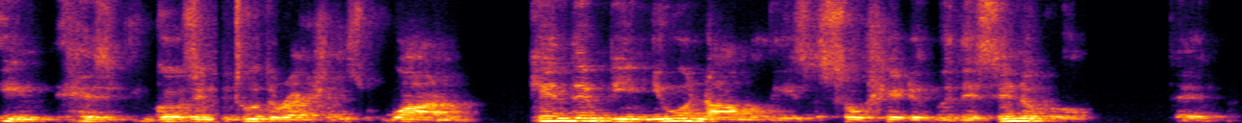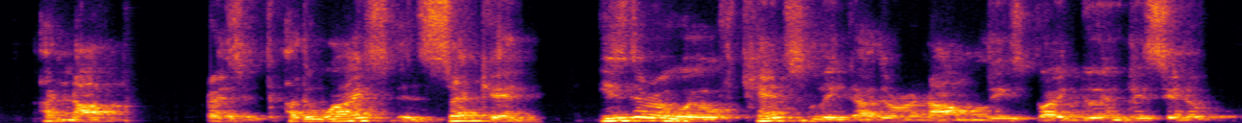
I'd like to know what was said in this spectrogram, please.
in, has, goes in two directions. One, can there be new anomalies associated with this integral that are not present otherwise? And second, is there a way of canceling other anomalies by doing this integral?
